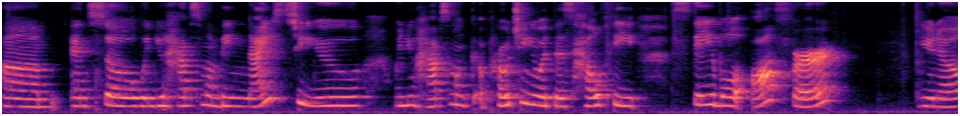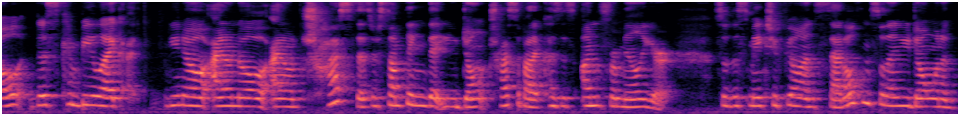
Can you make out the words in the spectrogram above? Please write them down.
Um, and so when you have someone being nice to you, when you have someone approaching you with this healthy, stable offer, you know, this can be like, you know, I don't know, I don't trust this or something that you don't trust about it because it's unfamiliar. So this makes you feel unsettled. And so then you don't want to,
